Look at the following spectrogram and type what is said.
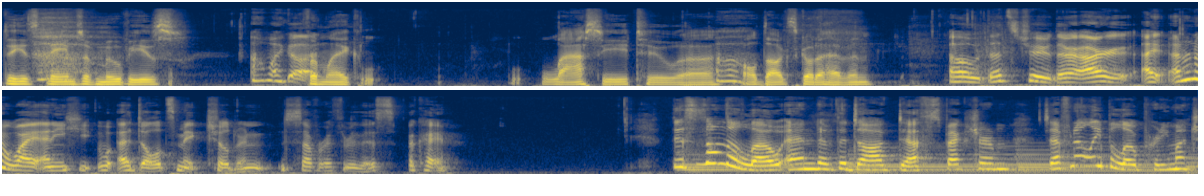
these names of movies Oh my god. from like Lassie to uh, Oh. All Dogs Go to Heaven. Oh, that's true. There are. I, I don't know why any hu- adults make children suffer through this. Okay. This is on the low end of the dog death spectrum, definitely below pretty much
